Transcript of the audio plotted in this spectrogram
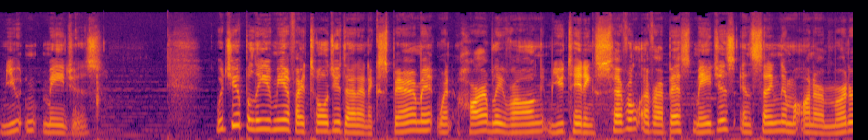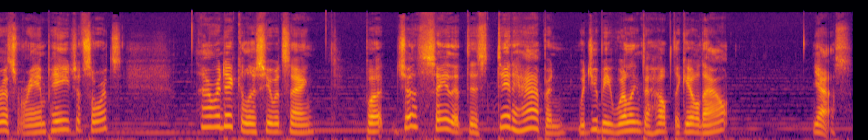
Mutant Mages. Would you believe me if I told you that an experiment went horribly wrong, mutating several of our best mages and sending them on a murderous rampage of sorts? How ridiculous, you would say. But just say that this did happen, would you be willing to help the guild out? Yes.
